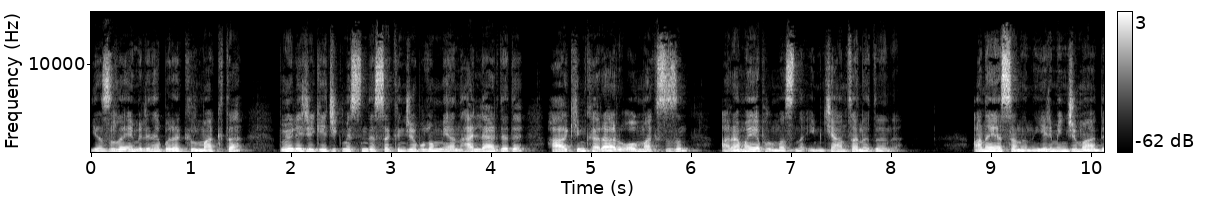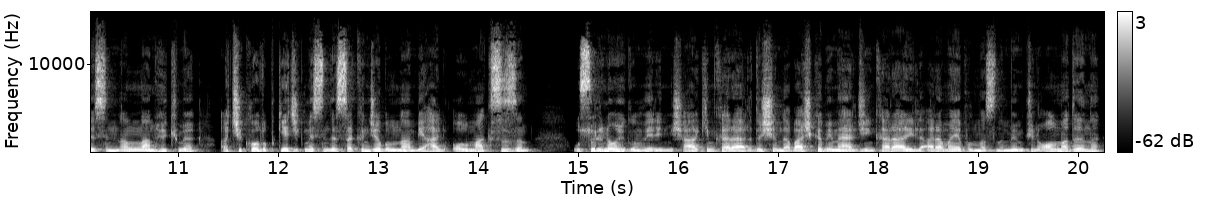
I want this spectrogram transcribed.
yazılı emrine bırakılmakta, böylece gecikmesinde sakınca bulunmayan hallerde de hakim kararı olmaksızın arama yapılmasına imkan tanıdığını, anayasanın 20. maddesinin alınan hükmü açık olup gecikmesinde sakınca bulunan bir hal olmaksızın usulüne uygun verilmiş hakim kararı dışında başka bir merciğin kararıyla arama yapılmasının mümkün olmadığını,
